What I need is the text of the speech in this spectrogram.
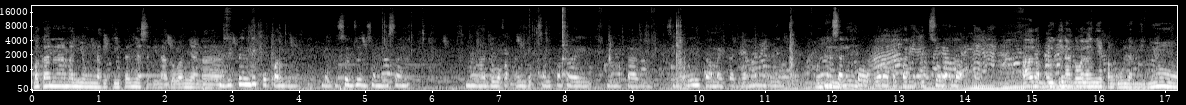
Magkano naman yung nakikita niya sa ginagawa niya na, Depende po pag nagsusud-sud siya minsan mga duwa ka pundok san pasay, mga tag 50, may tag 100. Minsan po, wala po panitid, sura lang po. Ah, nag- ginagawa lang niya pang ulam ninyo.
